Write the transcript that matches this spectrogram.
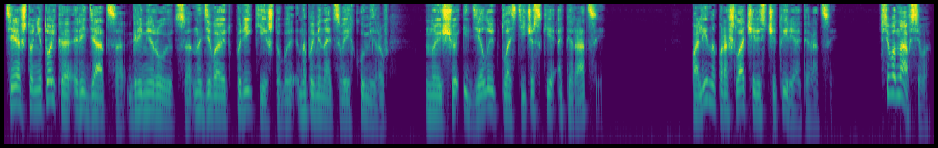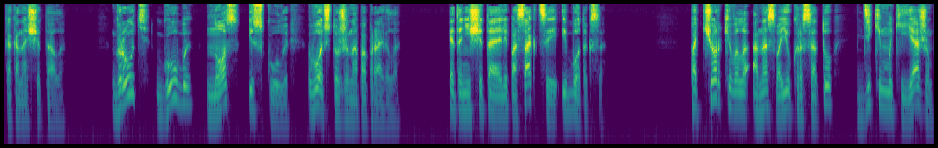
Те, что не только рядятся, гримируются, надевают парики, чтобы напоминать своих кумиров, но еще и делают пластические операции. Полина прошла через четыре операции. Всего-навсего, как она считала. Грудь, губы, нос и скулы — вот что жена поправила. Это не считая липосакции и ботокса. Подчеркивала она свою красоту диким макияжем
